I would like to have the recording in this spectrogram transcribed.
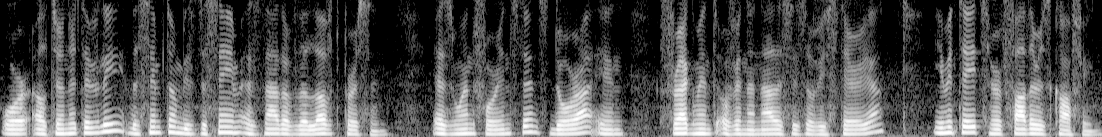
Or alternatively, the symptom is the same as that of the loved person, as when, for instance, Dora, in Fragment of an Analysis of Hysteria, imitates her father's coughing.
